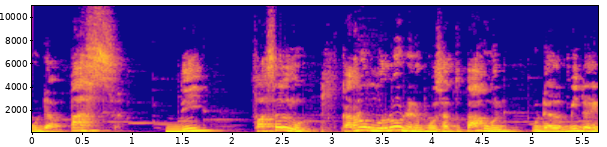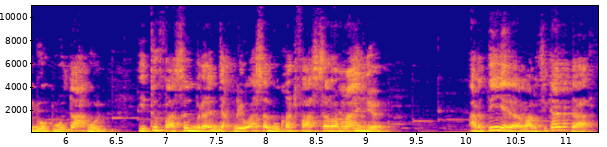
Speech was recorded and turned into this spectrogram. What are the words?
udah pas di fase lu. Karena umur lu udah 21 tahun udah lebih dari 20 tahun itu fase beranjak dewasa bukan fase remaja. Artinya dalam arti kata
